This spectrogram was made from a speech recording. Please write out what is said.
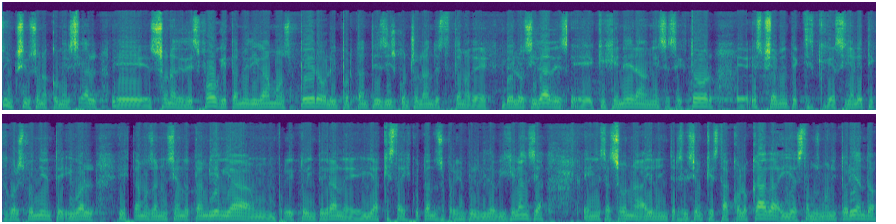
inclusive zona comercial, eh, zona de desfogue también digamos, pero lo importante es ir controlando este tema de velocidades eh, que generan ese sector, especialmente señalética correspondiente. Igual estamos anunciando también ya un proyecto integral ya que está ejecutándose, por ejemplo, el videovigilancia. En esa zona hay la intersección que está colocada y estamos monitoreando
